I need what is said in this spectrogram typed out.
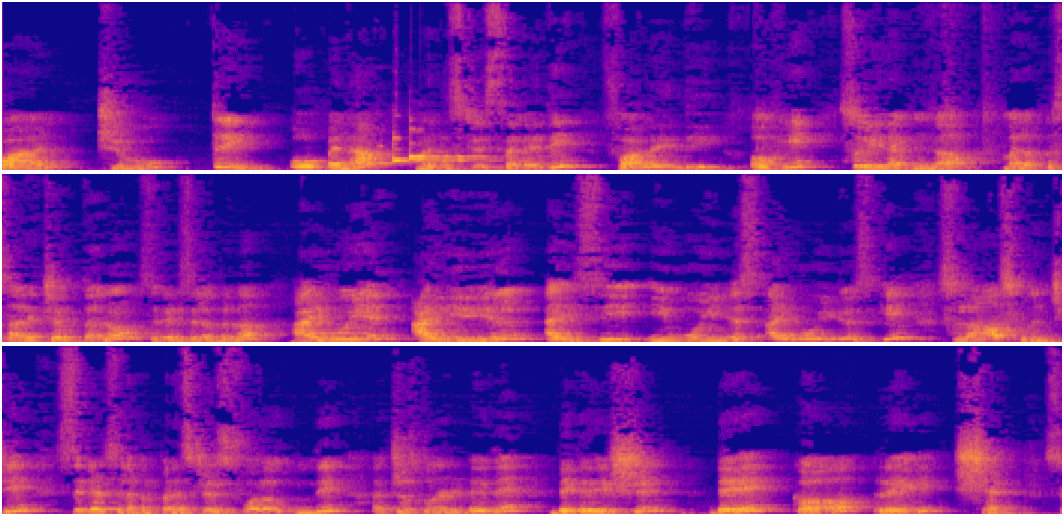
one two three. Open మనకి స్ట్రెస్ అనేది ఫాల్ అయింది. ఓకే సో ఈ రకంగా మళ్ళీ ఒక్కసారి చెప్తాను. Second syllable ION IAL IC EOS ఐఓయుఎస్కి లాస్ట్ నుంచి సెకండ్ సిలబుల్ పైన స్ట్రెస్ ఫాల్ అవుతుంది. అది చూసుకున్నట్టయితే డెకరేషన్ డే కరేషన్ సో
